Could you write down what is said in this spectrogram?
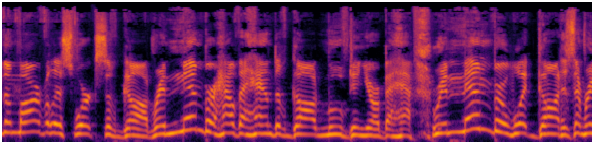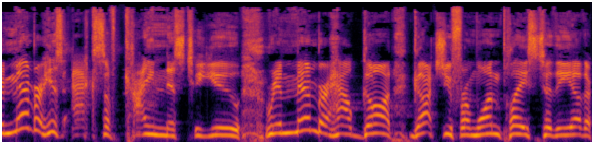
the marvelous works of God. Remember how the hand of God moved in your behalf. Remember what God has done. Remember his acts of kindness to you. Remember how God got you from one place to the other.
